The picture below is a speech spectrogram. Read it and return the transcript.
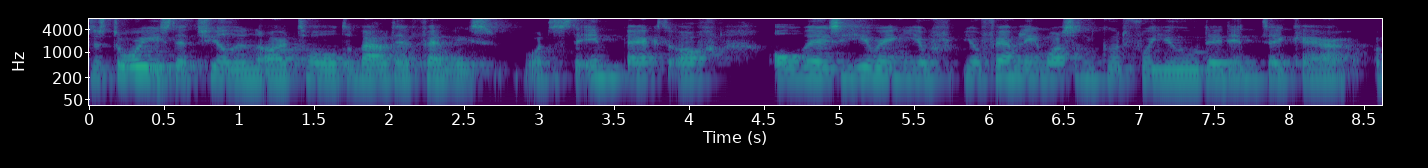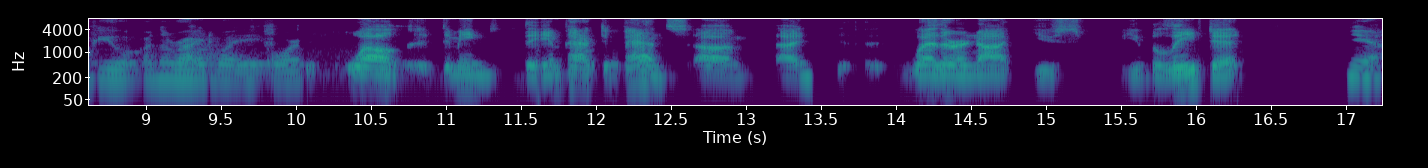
the stories that children are told about their families? What is the impact of always hearing your your family wasn't good for you they didn't take care of you in the right way or well i mean the impact depends um, I, whether or not you you believed it yeah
